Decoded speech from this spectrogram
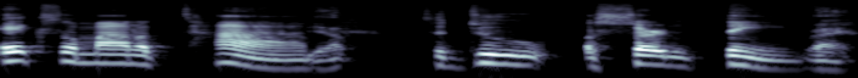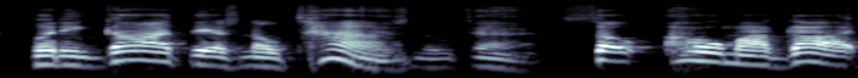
X amount of time Yep. To do a certain thing. Right. But in God, there's no time. There's no time. So, oh my God,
